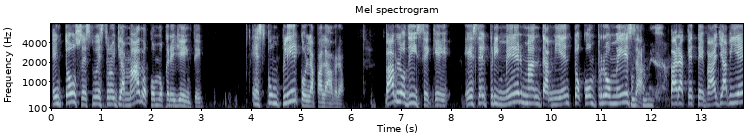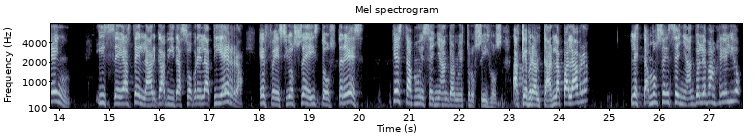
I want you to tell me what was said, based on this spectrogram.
Entonces, nuestro llamado como creyente es cumplir con la palabra. Pablo dice que es el primer mandamiento con promesa, para que te vaya bien y seas de larga vida sobre la tierra. Efesios 6, 2, 3. ¿Qué estamos enseñando a nuestros hijos? ¿A quebrantar la palabra? ¿Le estamos enseñando el Evangelio?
